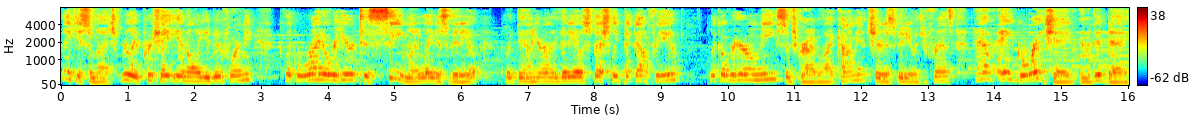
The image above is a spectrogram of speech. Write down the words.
Thank you so much. Really appreciate you and all you do for me. Click right over here to see my latest video. Click down here on the video specially picked out for you. Click over here on me, subscribe, like, comment, share this video with your friends. Have a great shave and a good day,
